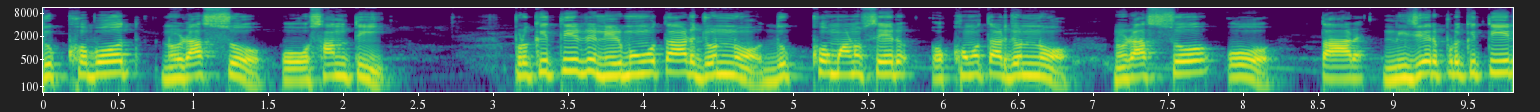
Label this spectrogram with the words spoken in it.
দুঃখবোধ, নৈরাশ্য ও অশান্তি। প্রকৃতির নির্মমতার জন্য, দুঃখ মানুষের অক্ষমতার জন্য নৈরাশ্য ও তার নিজের প্রকৃতির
